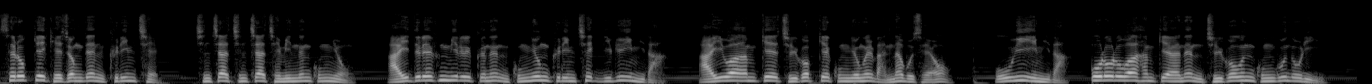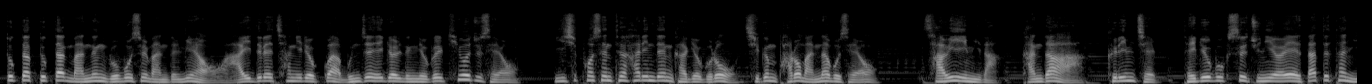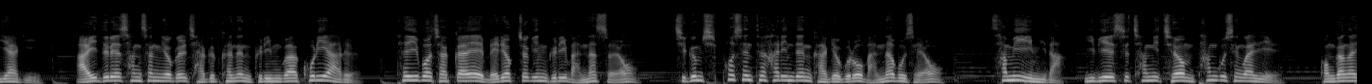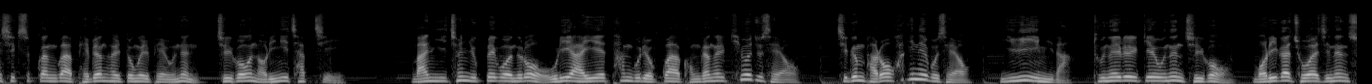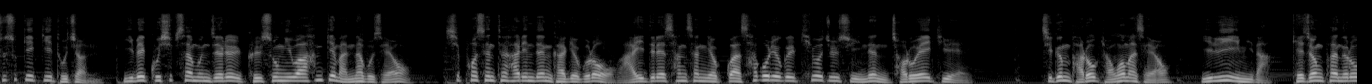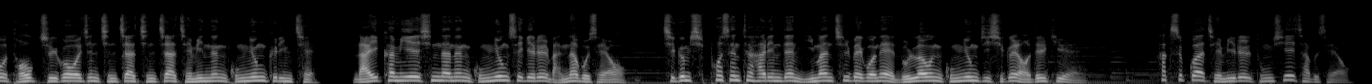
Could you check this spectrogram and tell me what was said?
새롭게 개정된 그림책 진짜 진짜 재밌는 공룡 아이들의 흥미를 끄는 공룡 그림책 리뷰입니다. 아이와 함께 즐겁게 공룡을 만나보세요. 5위입니다. 뽀로로와 함께하는 즐거운 공구놀이 뚝딱뚝딱 만능 로봇을 만들며 아이들의 창의력과 문제 해결 능력을 키워주세요. 20% 할인된 가격으로 지금 바로 만나보세요. 4위입니다. 간다. 그림책 대교북스 주니어의 따뜻한 이야기 아이들의 상상력을 자극하는 그림과 코리아르 테이버 작가의 매력적인 글이 만났어요. 지금 10% 할인된 가격으로 만나보세요. 3위입니다. EBS 창의 체험 탐구 생활 1 건강한 식습관과 배변 활동을 배우는 즐거운 어린이 잡지 12,600원으로 우리 아이의 탐구력과 건강을 키워주세요. 지금 바로 확인해보세요. 2위입니다. 두뇌를 깨우는 즐거움, 머리가 좋아지는 수수께끼 도전 294문제를 글송이와 함께 만나보세요. 10% 할인된 가격으로 아이들의 상상력과 사고력을 키워줄 수 있는 절호의 기회. 지금 바로 경험하세요. 1위입니다. 개정판으로 더욱 즐거워진 진짜 진짜 재밌는 공룡 그림책. 라이카미의 신나는 공룡 세계를 만나보세요. 지금 10% 할인된 2700원의 놀라운 공룡 지식을 얻을 기회. 학습과 재미를 동시에 잡으세요.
